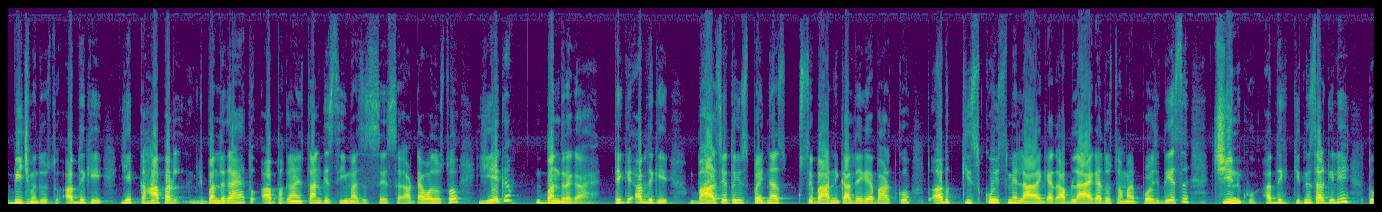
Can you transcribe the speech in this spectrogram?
बीच में दोस्तों। अब देखिए, ये कहाँ पर बंदरगाह है? तो अफ़गानिस्तान की सीमा से हटा हुआ दोस्तों, ये एक बंदरगाह है। ठीक है, अब देखिए, बाहर से तो इस परियोजना से बाहर निकाल दिया गया भारत को तो अब किसको इसमें लाया गया तो अब लाया गया दोस्तों हमारे पड़ोसी देश चीन को। अब देखिए, कितने साल के लिए? तो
